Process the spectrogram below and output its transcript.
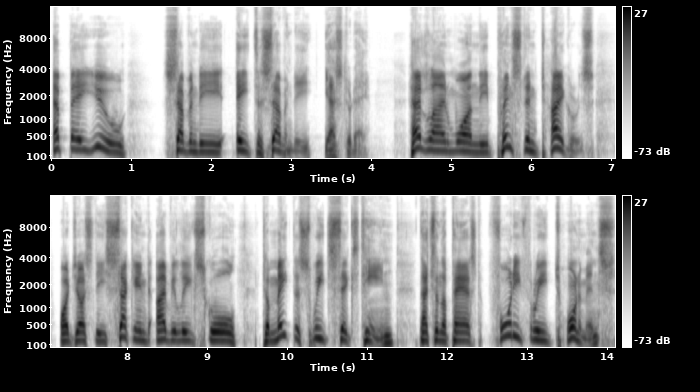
FAU 78 to 70 yesterday. Headline one The Princeton Tigers are just the second Ivy League school to make the Sweet 16. That's in the past 43 tournaments.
